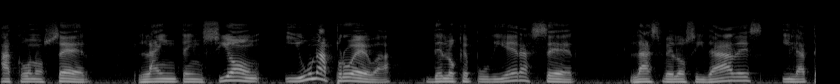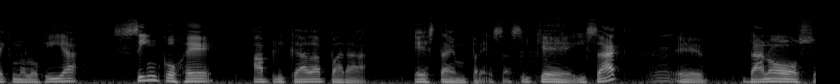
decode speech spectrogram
a conocer la intención y una prueba de lo que pudiera ser las velocidades y la tecnología 5G aplicada para esta empresa. Así que, Isaac, eh, danos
